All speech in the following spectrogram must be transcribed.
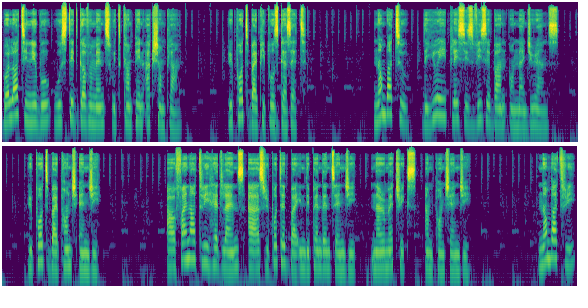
Bola Tinubu will state governments with campaign action plan. Report by People's Gazette. Number 2. The UAE places visa ban on Nigerians. Report by Punch NG. Our final three headlines are as reported by Independent NG, Nairametrics, and Punch NG. Number 3.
